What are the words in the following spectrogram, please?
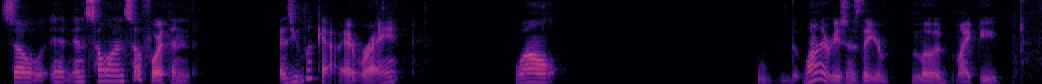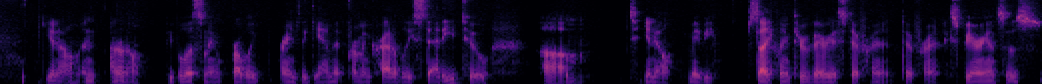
So and, and so on and so forth. And as you look at it, right? Well, one of the reasons that your mood might be, you know, and I don't know, people listening probably range the gamut from incredibly steady to, um, to you know, maybe cycling through various different different experiences,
